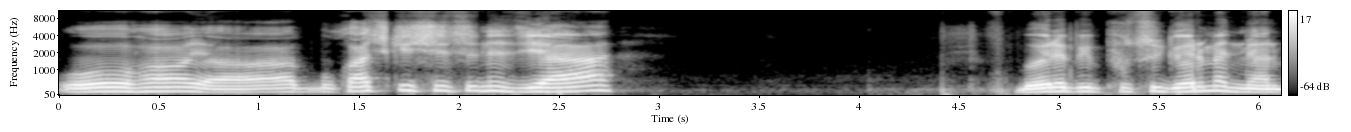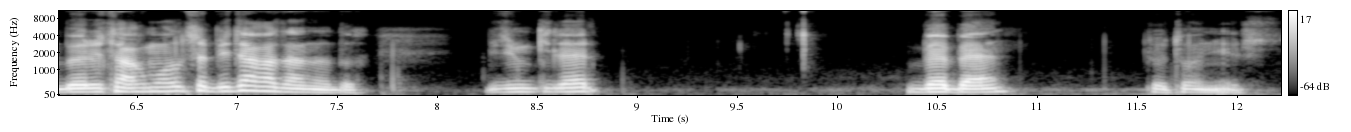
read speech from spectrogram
Oha ya. Bu kaç kişisiniz ya? Böyle bir pusu görmedim yani. Böyle takma olursa bir daha kazanırdık. Bizimkiler ve ben kötü oynuyoruz.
